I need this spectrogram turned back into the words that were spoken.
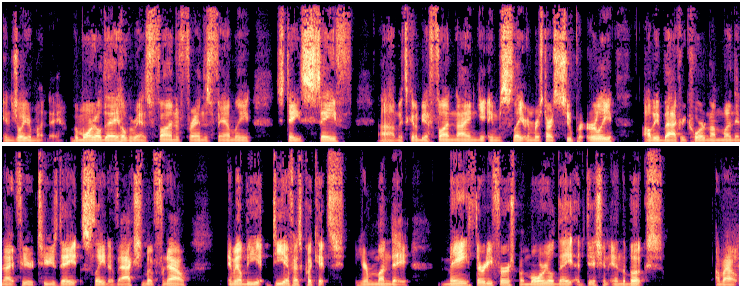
enjoy your Monday, Memorial Day. Hope everybody has fun, friends, family, stay safe. Um, it's going to be a fun nine game slate. Remember, it starts super early. I'll be back recording on Monday night for your Tuesday slate of action. But for now, MLB DFS Quick Hits, your Monday, May 31st, Memorial Day edition in the books. I'm out.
